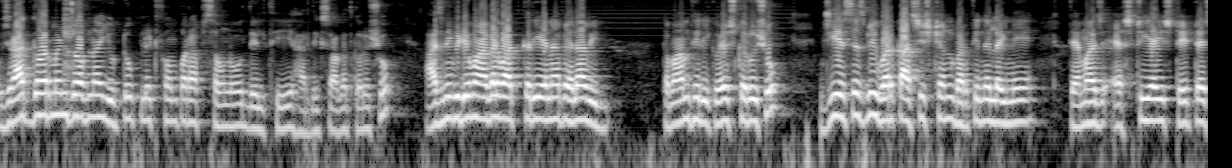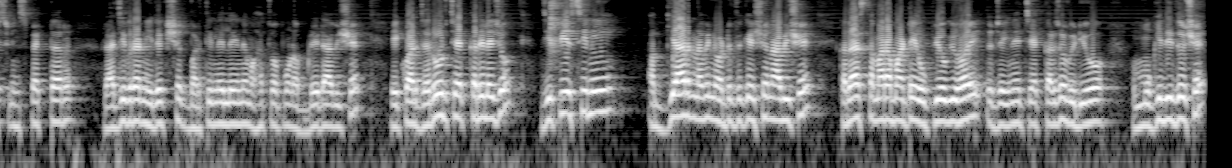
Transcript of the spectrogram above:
ગુજરાત ગવર્મેન્ટ જોબના યુટ્યુબ પ્લેટફોર્મ પર આપ સૌનું દિલથી હાર્દિક સ્વાગત કરું છું. આજની વિડીયોમાં આગળ વાત કરીએ એના પહેલાં તમામથી રિક્વેસ્ટ કરું છું. જીએસએસબી વર્ક આસિસ્ટન્ટ ભરતીને લઈને તેમજ એસટીઆઈ સ્ટેટ ટેસ્ટ ઇન્સ્પેક્ટર રાજીવરા નિરીક્ષક ભરતીને લઈને મહત્વપૂર્ણ અપડેટ આવી છે. એકવાર જરૂર ચેક કરી લેજો. જીપીએસસીની અગિયાર નવી નોટિફિકેશન આવી છે. કદાચ તમારા માટે ઉપયોગી હોય તો જઈને ચેક કરજો. વીડિયો મૂકી દીધો છે.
